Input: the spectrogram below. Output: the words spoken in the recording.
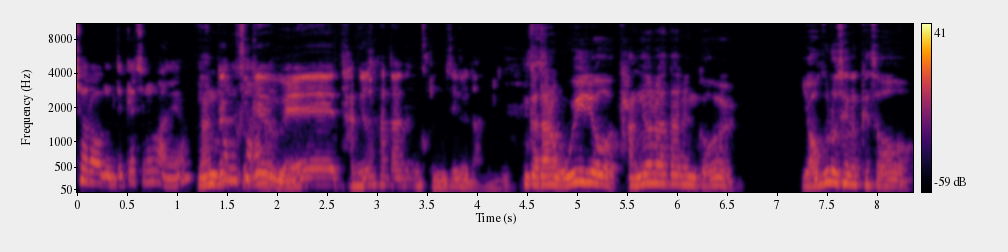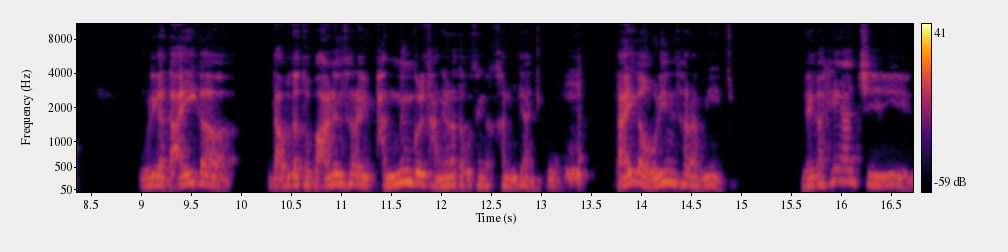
처럼 느껴지는 거 아니에요? 난 근데 하는 그게 사람은. 왜 당연하다는 건지를 나는 거. 그러니까 나는 오히려 당연하다는 걸 역으로 생각해서 우리가 나이가 나보다 더 많은 사람이 받는 걸 당연하다고 생각하는 게 아니고 나이가 어린 사람이 내가 해야지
